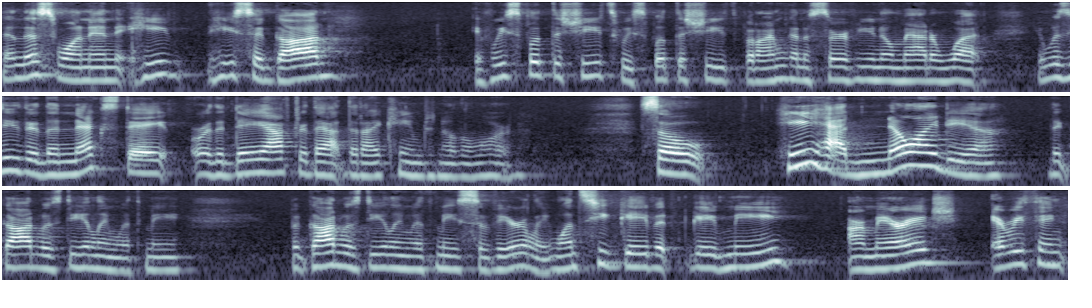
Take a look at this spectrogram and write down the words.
then this one and he he said God if we split the sheets we split the sheets but I'm going to serve you no matter what. It was either the next day or the day after that that I came to know the Lord. So he had no idea that God was dealing with me, but God was dealing with me severely. Once he gave it gave me our marriage, everything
